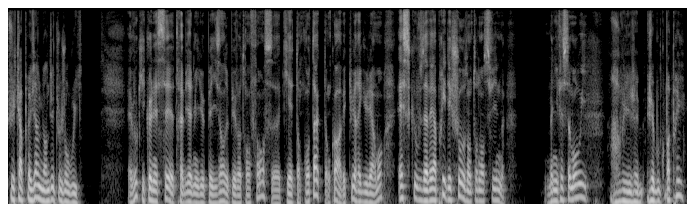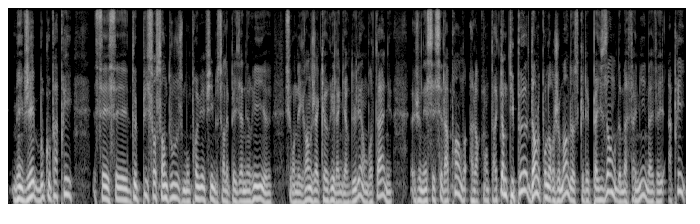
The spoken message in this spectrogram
Jusqu'à présent, ils m'ont dit toujours oui. Et vous qui connaissez très bien le milieu paysan depuis votre enfance, qui êtes en contact encore avec lui régulièrement, est-ce que vous avez appris des choses en tournant ce film? Manifestement oui. Ah oui, j'ai beaucoup appris. Mais j'ai beaucoup appris. C'est depuis 72, mon premier film sur la paysannerie, euh, sur les grandes jacqueries, la guerre du lait en Bretagne, je n'ai cessé d'apprendre, alors contact un petit peu dans le prolongement de ce que les paysans de ma famille m'avaient appris.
